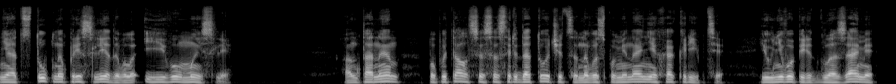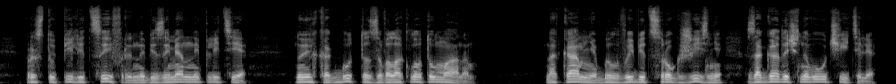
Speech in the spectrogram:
неотступно преследовала и его мысли? Антонен попытался сосредоточиться на воспоминаниях о крипте, и у него перед глазами проступили цифры на безымянной плите, но их как будто заволокло туманом. На камне был выбит срок жизни загадочного учителя,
